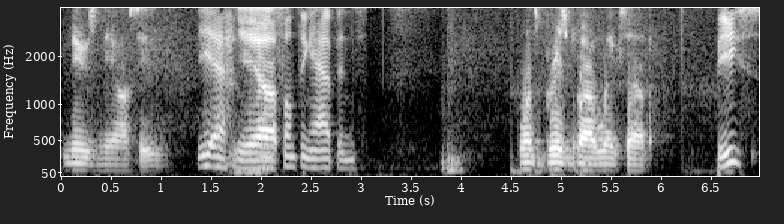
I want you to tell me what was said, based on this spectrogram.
news in the offseason. Yeah. Yeah. Something happens. Once Brisebois wakes up. Peace.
